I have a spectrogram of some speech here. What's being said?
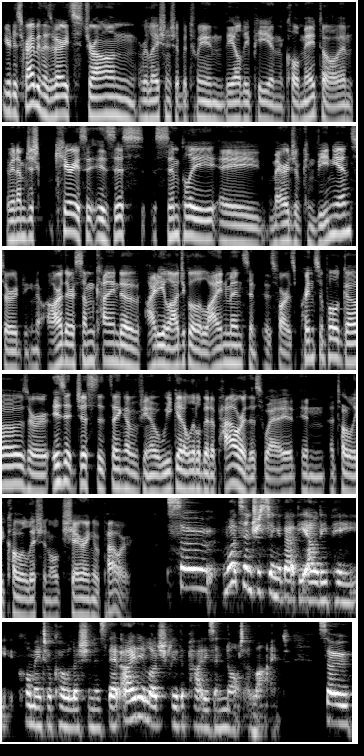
you're describing this very strong relationship between the LDP and the Komeito. And I mean, I'm just curious, is this simply a marriage of convenience or, you know, are there some kind of ideological alignments in, as far as principle goes? Or is it just a thing of, you know, we get a little bit of power this way in a totally coalitional sharing of power? So, what's interesting about the LDP Komeito coalition is that ideologically the parties are not aligned. So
